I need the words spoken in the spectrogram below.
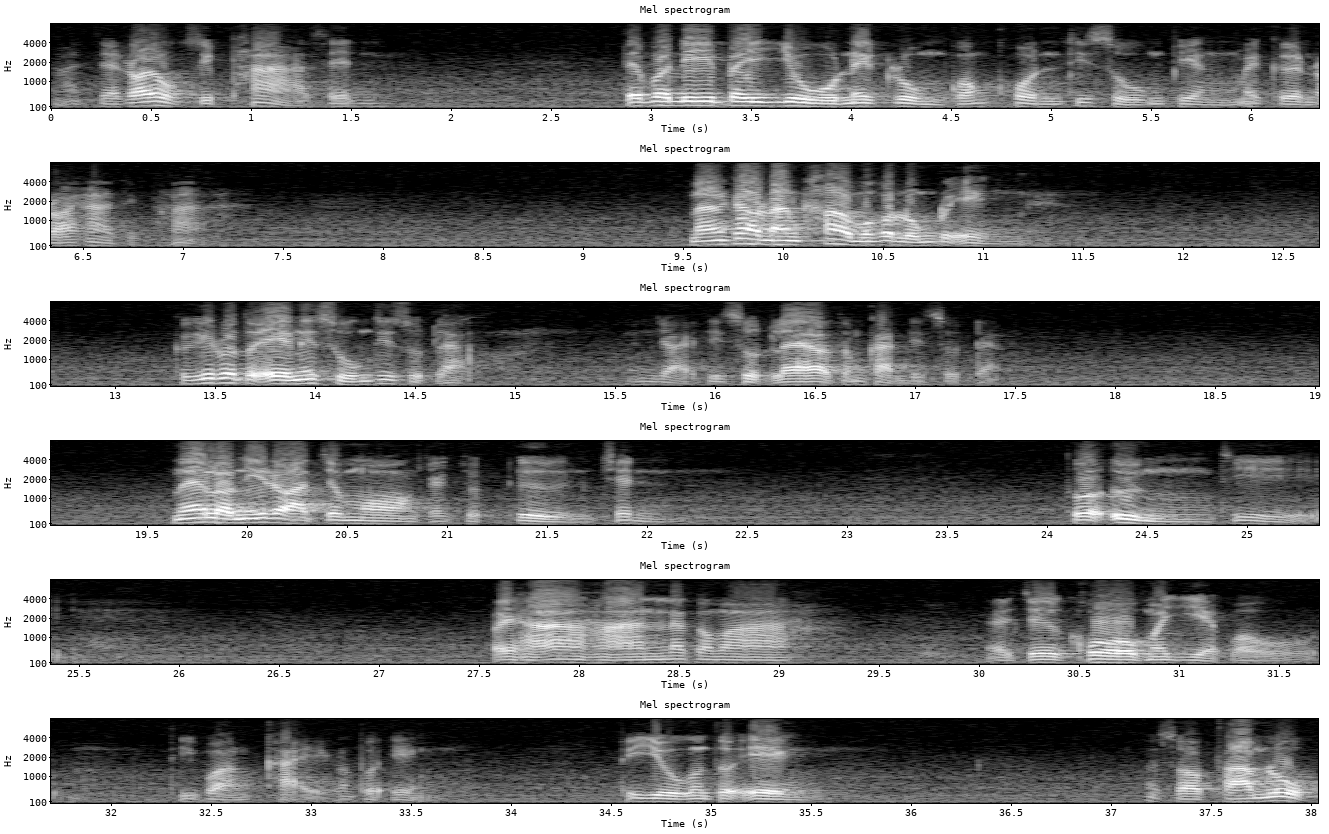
อาจจะร้อยหกสิบห้าเซน แต่พอดีไปอยู่ในกลุ่มของคนที่สูงเพียงไม่เกินร้อยห้าสิบห้านานเข้านานเข้ามันก็หลงตัวเองก็คิดว่าตัวเองนี่สูงที่สุดแล้ว มันใหญ่ที่สุดแล้วสำคัญที่สุดแล้วในเหล่านี้เราอาจจะมองจากจุดอื่น เช่น ตัวอึ่งที่ ไปหาอาหารแล้วก็มา เจอโคมาเหยียบเอา ที่วางไข่ของตัวเอง ที่อยู่ของตัวเองมาสอบถามลูก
